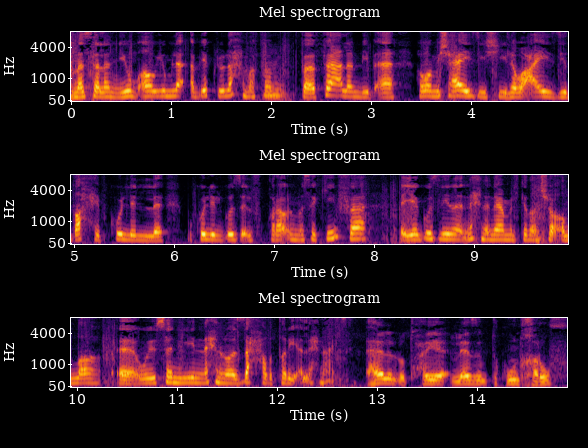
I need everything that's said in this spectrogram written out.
مثلا يوم آه ويوم لا بياكلوا لحمة ففعلا بيبقى هو مش عايز يشيل هو عايز يضحي بكل بكل الجزء الفقراء والمساكين فيجوز لنا إن إحنا نعمل كده إن شاء الله آه، ويسن لنا إن إحنا نوزعها بالطريقة اللي إحنا عايزينها. هل الأضحية لازم تكون خروف؟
